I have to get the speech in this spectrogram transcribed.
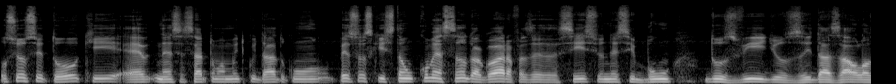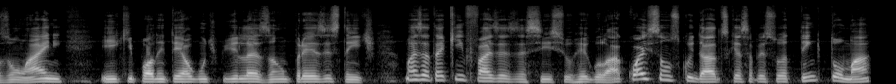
o senhor citou que é necessário tomar muito cuidado com pessoas que estão começando agora a fazer exercício nesse boom dos vídeos e das aulas online e que podem ter algum tipo de lesão pré-existente. Mas até quem faz exercício regular, quais são os cuidados que essa pessoa tem que tomar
